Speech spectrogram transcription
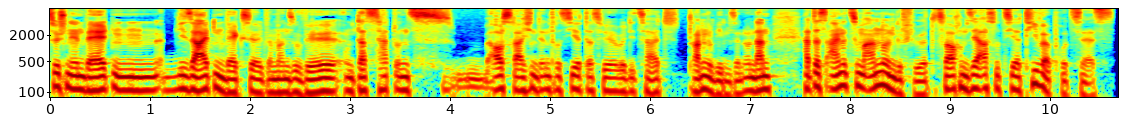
zwischen den Welten die Seiten wechselt, wenn man so will. Und das hat uns ausreichend interessiert, dass wir über die Zeit drangeblieben sind. Und dann hat das eine zum anderen geführt. Das war auch ein sehr assoziativer Prozess.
